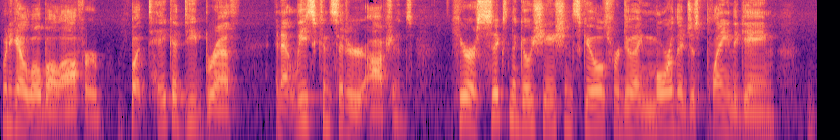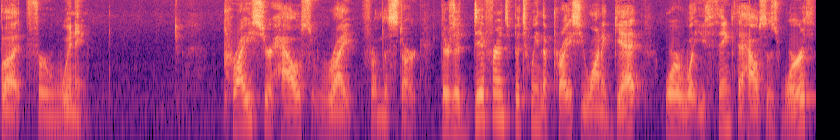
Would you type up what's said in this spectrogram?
when you get a lowball offer, but take a deep breath and at least consider your options. Here are six negotiation skills for doing more than just playing the game, but for winning. Price your house right from the start. There's a difference between the price you want to get or what you think the house is worth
